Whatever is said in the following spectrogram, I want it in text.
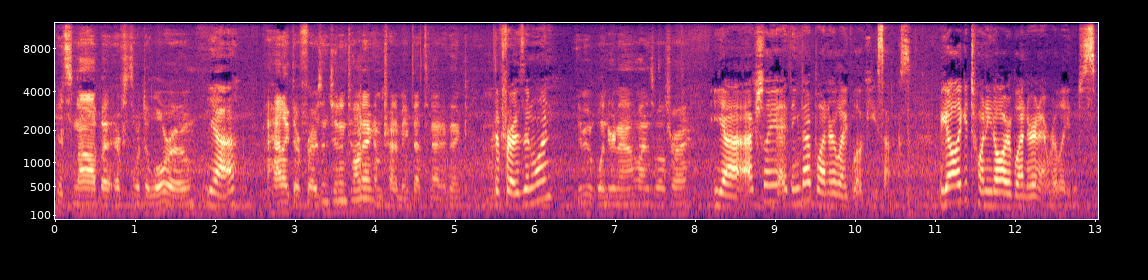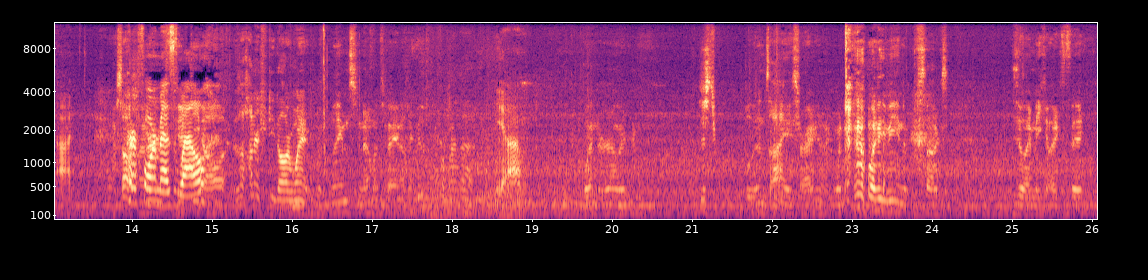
It's not, but ever since I went to Loro, Yeah. I had like their frozen gin and tonic. I'm trying to make that tonight, I think. The frozen one? Maybe a blender now, might as well try. Yeah, actually, I think that blender like low key sucks. We got like a twenty dollar blender and it really just uh, not. A Perform as well. $150 It was a $150 one at Williams Sonoma today, and I was like, who the fuck buy that? Yeah. Blender, like, just blends ice, right? Like, what, what do you mean it sucks? Does it like make it like thick ice or something?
